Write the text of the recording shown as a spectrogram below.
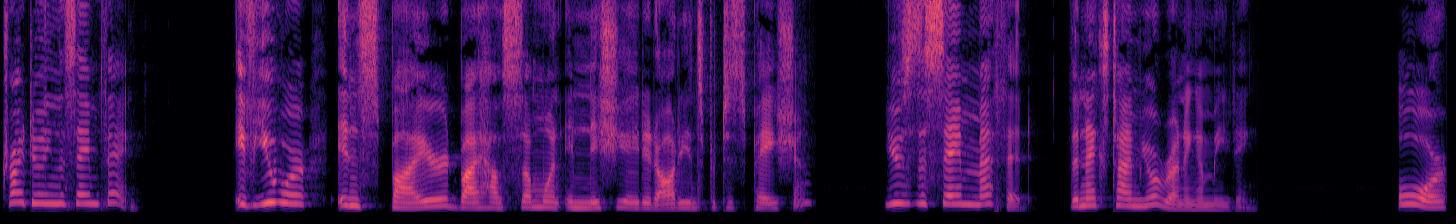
try doing the same thing. If you were inspired by how someone initiated audience participation, use the same method the next time you're running a meeting. Or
